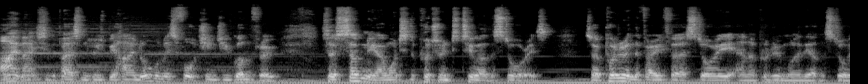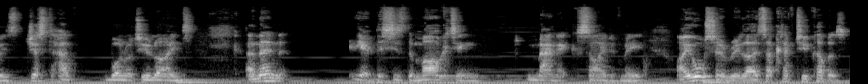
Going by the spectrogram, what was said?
I'm actually the person who's behind all the misfortunes you've gone through. So suddenly I wanted to put her into two other stories. So I put her in the very first story and I put her in one of the other stories just to have one or two lines. And then, yeah, this is the marketing manic side of me. I also realised I could have two covers.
